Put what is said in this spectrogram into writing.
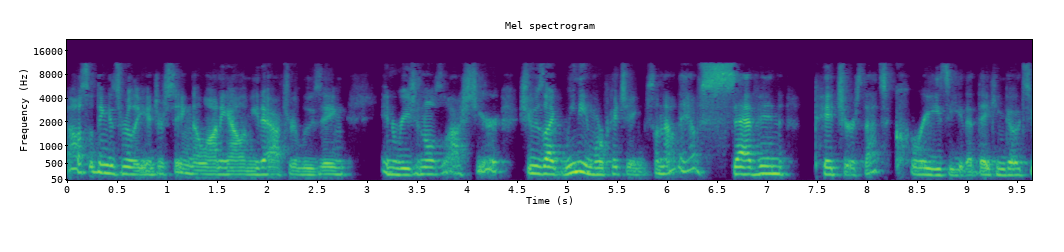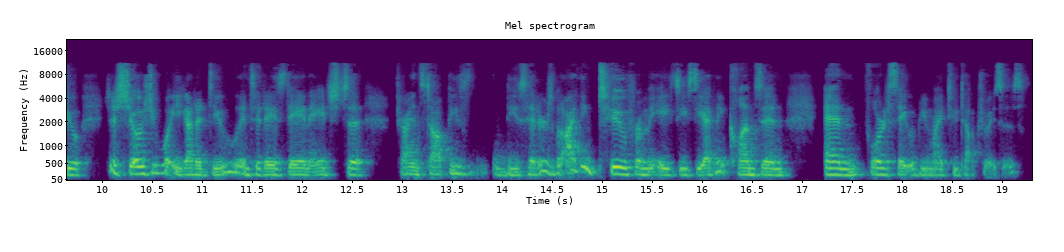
I also think it's really interesting that Lonni Alameda, after losing in regionals last year, she was like, "We need more pitching." So now they have seven pitchers. That's crazy that they can go to. Just shows you what you got to do in today's day and age to try and stop these these hitters. But I think two from the ACC. I think Clemson and Florida State would be my two top choices.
